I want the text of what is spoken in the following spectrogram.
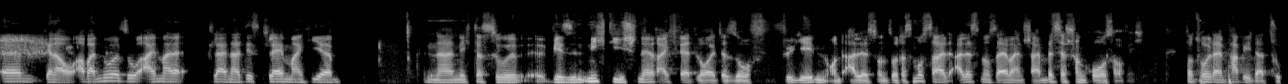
Ähm, genau, aber nur so einmal kleiner Disclaimer hier. Na, nicht, dass du, wir sind nicht die Schnellreichwert-Leute so für jeden und alles und so. Das musst du halt alles nur selber entscheiden. Bist ja schon groß, hoffe ich. Sonst hol dein Papi dazu.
